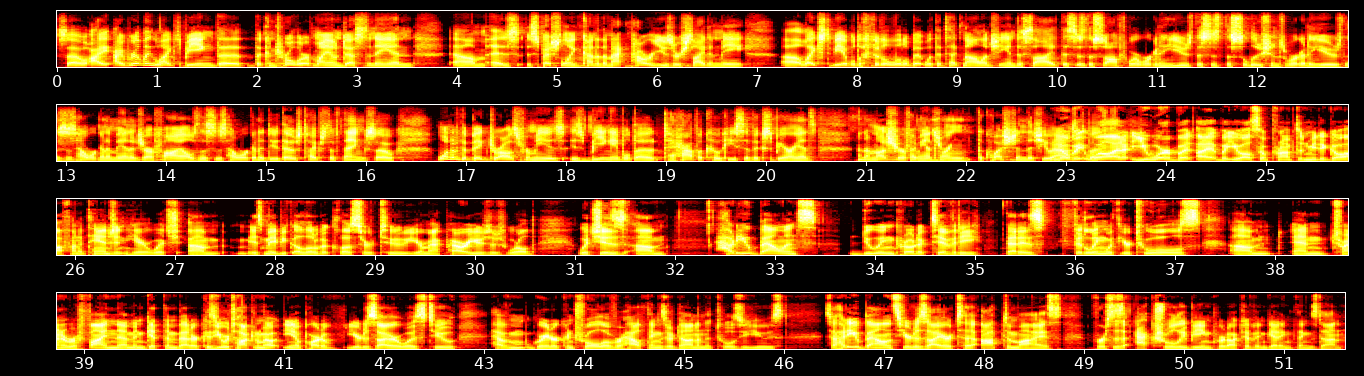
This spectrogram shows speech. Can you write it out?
So I, I really liked being the the controller of my own destiny, and um, as especially kind of the Mac Power user side in me uh, likes to be able to fit a little bit with the technology and decide this is the software we're going to use, this is the solutions we're going to use, this is how we're going to manage our files, this is how we're going to do those types of things. So one of the big draws for me is is being able to to have a cohesive experience. And I'm not sure if I'm answering the question that you asked. No, but, but well, I, you were, but I but you also prompted me to go off on a tangent here, which um, is maybe a little bit closer to your Mac Power users world, which is um, how do you balance doing productivity that is fiddling with your tools um, and trying to refine them and get them better. Because you were talking about you know part of your desire was to have greater control over how things are done and the tools you use. So how do you balance your desire to optimize versus actually being productive and getting things done?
